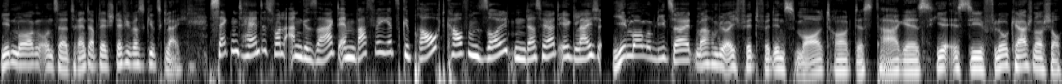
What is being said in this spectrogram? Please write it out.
Jeden Morgen unser Trend-Update. Steffi, was gibt's gleich? Secondhand ist voll angesagt. Ähm, was wir jetzt gebraucht kaufen sollten, das hört ihr gleich. Jeden Morgen um die Zeit machen wir euch fit für den Smalltalk des Tages. Hier ist die Flo Kerschner Show.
